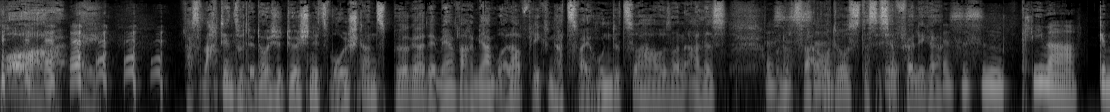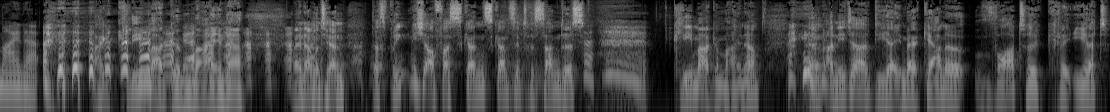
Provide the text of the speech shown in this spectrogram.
Boah, ey. Was macht denn so der deutsche Durchschnittswohlstandsbürger, der mehrfach im Jahr im Urlaub fliegt und hat zwei Hunde zu Hause und alles Das und noch zwei äh, Autos? Das ist ja völliger Das ist ein Klimagemeiner. ein Klimagemeiner. Meine Damen und Herren, das bringt mich auf was ganz, ganz Interessantes. Klimagemeiner. Ähm, Anita, die ja immer gerne Worte kreiert.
